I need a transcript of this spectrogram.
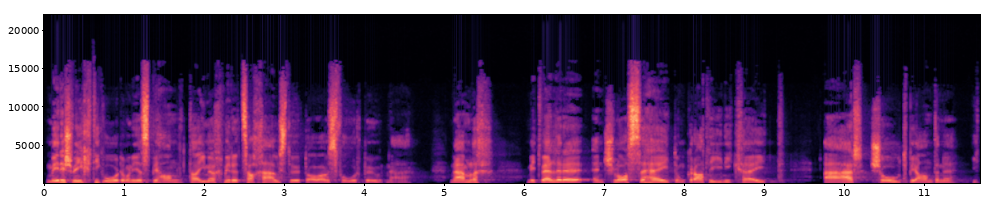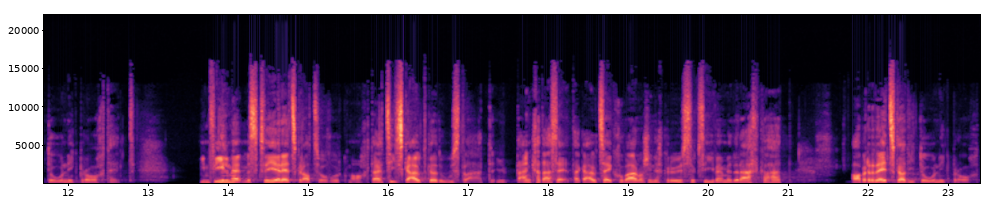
Mir ist wichtig geworden, als ich es behandelt habe, ich möchte mir die Zachäus dort auch als Vorbild nehmen. Nämlich, mit welcher Entschlossenheit und Gradlinigkeit er Schuld bei anderen in die Ordnung gebracht hat. Im Film hat man es gesehen, er hat es gerade sofort gemacht. Er hat sein Geld gerade ausgeleert. Ich denke, der Geldsäckel wäre wahrscheinlich grösser gewesen, wenn man recht gehabt hat. Aber er hat es gerade in die Ordnung gebracht.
